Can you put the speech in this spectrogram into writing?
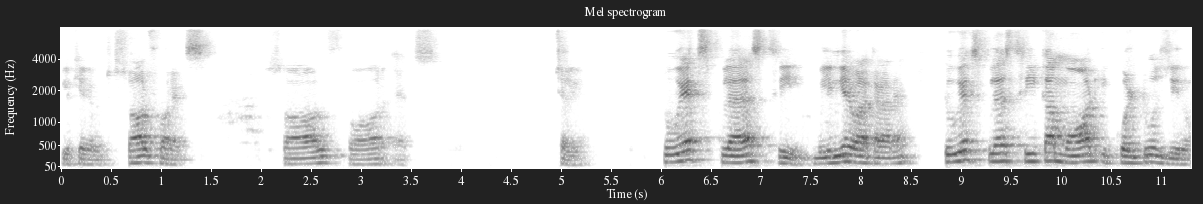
लिखिएगा बच्चों solve for x solve for x चलिए। टू एक्स प्लस थ्री बिलिंगियर वाला करा रहे हैं। टू एक्स प्लस थ्री का मॉड इक्वल टू ज़ीरो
